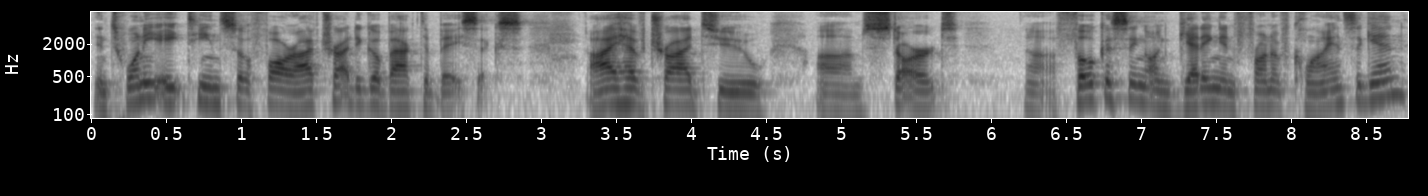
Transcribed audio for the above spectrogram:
in 2018 so far, I've tried to go back to basics. I have tried to um, start uh, focusing on getting in front of clients again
